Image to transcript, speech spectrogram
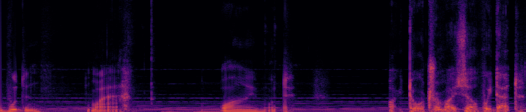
Wooden. Why? Why would? I torture myself with that.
